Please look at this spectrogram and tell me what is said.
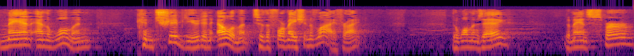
man and the woman contribute an element to the formation of life, right? The woman's egg, the man's sperm,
